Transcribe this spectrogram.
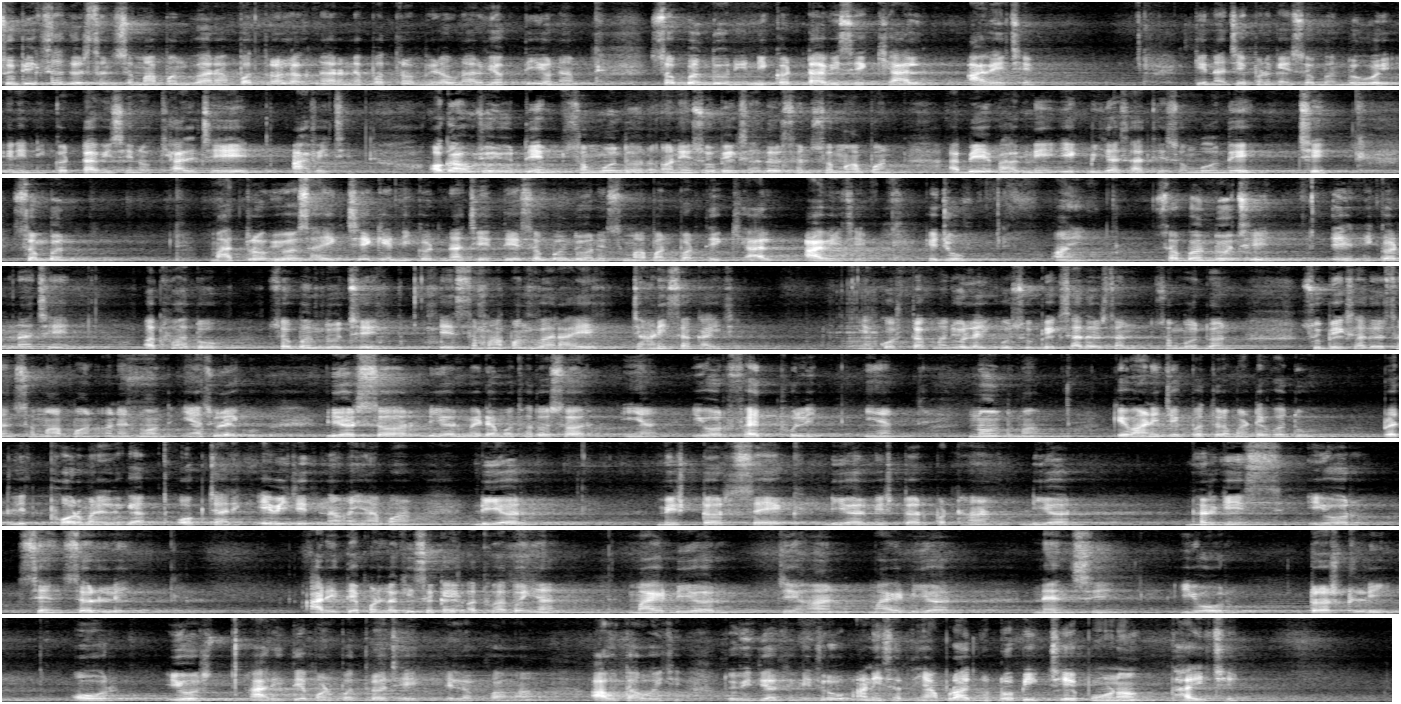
શુભેચ્છા દર્શન સમાપન દ્વારા પત્ર લખનાર અને પત્ર મેળવનાર વ્યક્તિઓના સંબંધોની નિકટતા વિશે ખ્યાલ આવે છે. તેના જે પણ કંઈ સંબંધો હોય, એની નિકટતા વિશેનો ખ્યાલ છે એ આવે છે. અગાઉ જોયું તેમ સંબોધન અને શુભેચ્છા દર્શન સમાપન આ બે ભાગને એકબીજા સાથે સંબોધે છે. સંબંધ માત્ર વ્યવસાયિક છે કે નિકટના છે તે સંબંધો અને સમાપન પરથી ખ્યાલ આવે છે કે જો અહીં સંબંધો છે એ નિકટના છે અથવા તો સંબંધો છે એ સમાપન દ્વારા એ જાણી શકાય છે. અહીંયા કોષ્ટકમાં જો લખ્યું, શુભેચ્છા દર્શન, સંબોધન શુભેચ્છા દર્શન સમાપન અને નોંધ. અહીંયા શું લખ્યું? ડિયર સર ડિયર મેડમ અથવા તો સર અહીંયા યોર ફેથફુલી અહીંયા, નોંધમાં કે વાણિજ્યક પત્ર માટે વધુ પ્રચલિત ફોર્મલ એટલે કે ઔપચારિક. એવી જ રીતના અહીંયા પણ dear mister Sheikh dear mister Pathan dear Nargis your sincerely આ રીતે પણ લખી શકાય. અથવા તો અહીંયા my dear Jehan my dear Nancy, your, trustly, or, yours. આ રીતે પણ પત્ર છે એ લખવામાં આવતા હોય છે. તો વિદ્યાર્થી મિત્રો, આની સાથે આપણો આજનો ટોપિક છે પૂર્ણ થાય છે.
